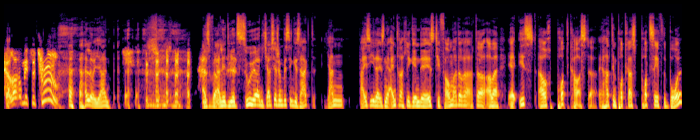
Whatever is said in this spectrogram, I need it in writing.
Hello, Mr. True. Hallo, Jan. also für alle, die jetzt zuhören, ich habe es ja schon ein bisschen gesagt, Jan weiß jeder, ist eine Eintracht-Legende, er ist TV-Moderator, aber er ist auch Podcaster. Er hat den Podcast Pod Save the Ball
